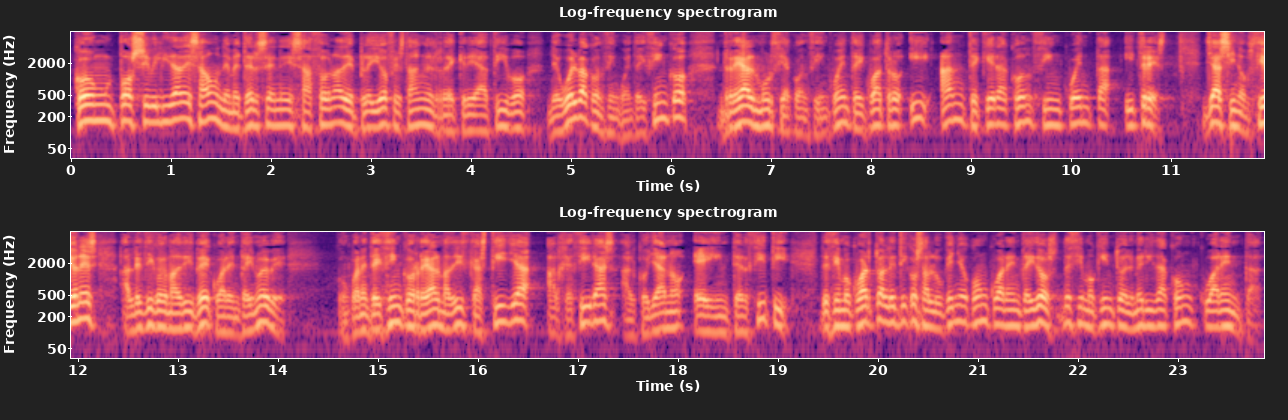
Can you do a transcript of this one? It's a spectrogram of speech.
Con posibilidades aún de meterse en esa zona de playoff están el Recreativo de Huelva con 55, Real Murcia con 54 y Antequera con 53. Ya sin opciones, Atlético de Madrid B 49. Con 45 Real Madrid Castilla, Algeciras, Alcoyano e Intercity. Decimocuarto Atlético Sanluqueño con 42. Decimoquinto el Mérida con 40.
